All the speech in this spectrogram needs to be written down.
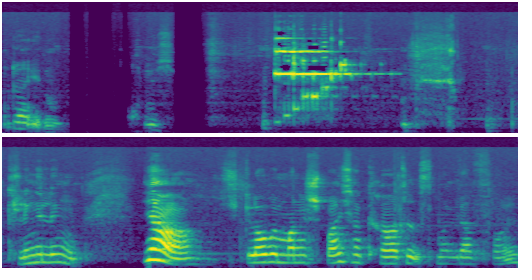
Oder eben auch nicht. Klingeling. Ja, ich glaube, meine Speicherkarte ist mal wieder voll.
